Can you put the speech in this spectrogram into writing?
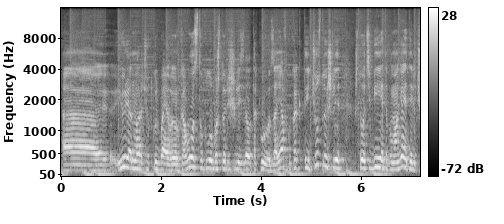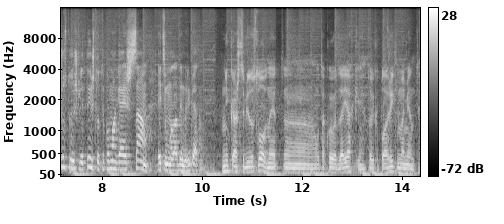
э, Юрия Анваровича Кульбаева и руководства клуба, что решили сделать такую вот заявку? Как ты чувствуешь ли, что тебе это помогает, или чувствуешь ли ты, что ты помогаешь сам этим молодым ребятам? Мне кажется, безусловно, это, э, у такой вот заявки только положительные моменты.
